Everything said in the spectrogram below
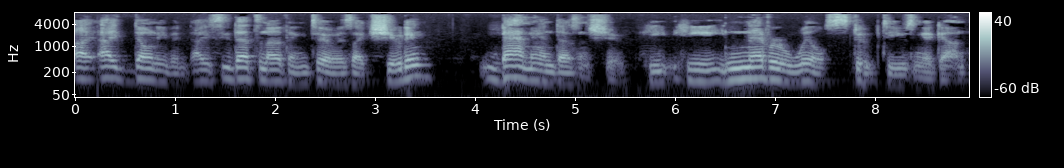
I, I don't even. I see that's another thing too. Is like shooting. Batman doesn't shoot. He he never will stoop to using a gun.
